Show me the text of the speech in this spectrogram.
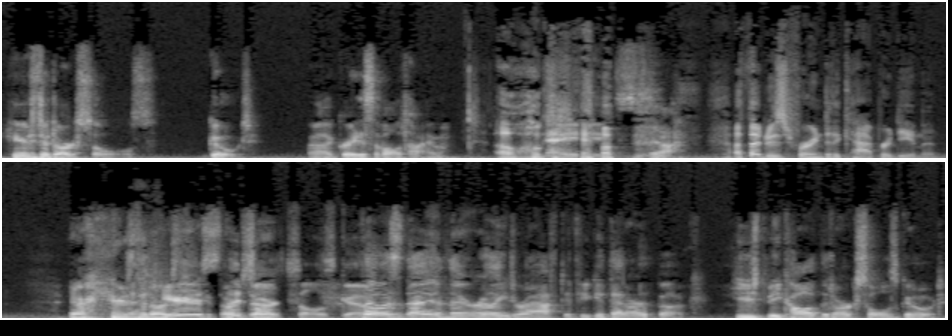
Here's to Dark Souls. Goat. Uh, greatest of all time. Oh, okay. Nice. Yeah. I thought he was referring to the Capra Demon. Yeah, Here's the Dark, Here's Dark the Dark Souls goat. That was that in the early draft. If you get that art book, he used to be called the Dark Souls Goat.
